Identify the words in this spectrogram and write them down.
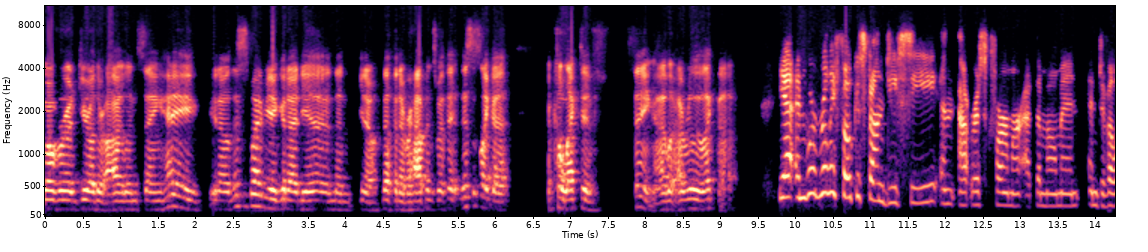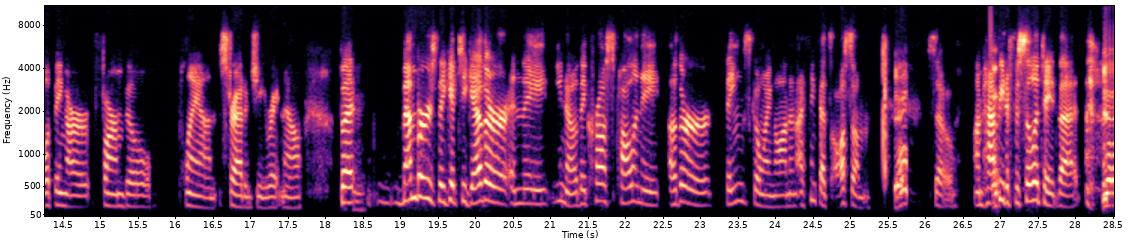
go over at your other island saying hey you know this might be a good idea and then you know nothing ever happens with it this is like a, a collective thing. I, I really like that. Yeah, and we're really focused on DC and at risk farmer at the moment and developing our farm bill plan strategy right now. But mm members, they get together and they, you know, they cross pollinate other things going on. And I think that's awesome. Yeah. So I'm happy that's, to facilitate that. yeah,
